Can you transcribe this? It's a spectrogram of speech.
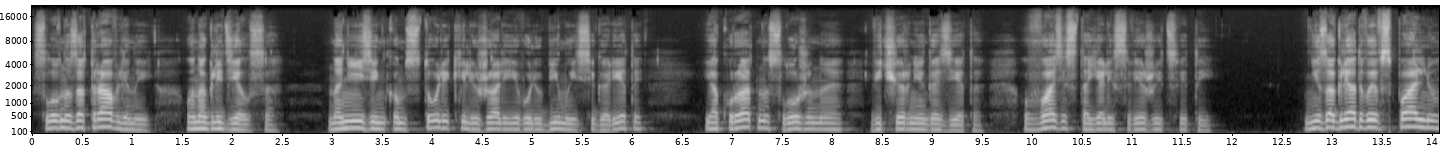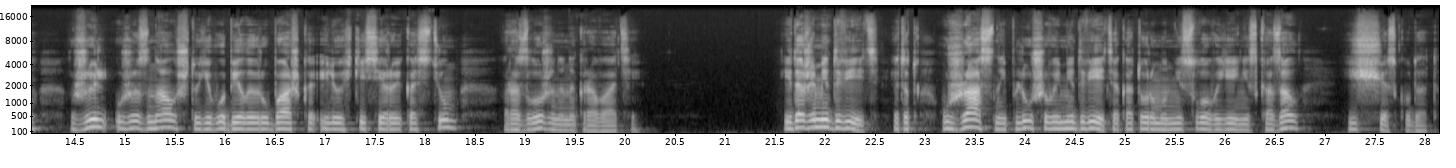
Словно затравленный, он огляделся. На низеньком столике лежали его любимые сигареты и аккуратно сложенная вечерняя газета. В вазе стояли свежие цветы. Не заглядывая в спальню, Жиль уже знал, что его белая рубашка и легкий серый костюм разложены на кровати. И даже медведь, этот ужасный плюшевый медведь, о котором он ни слова ей не сказал, исчез куда-то.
